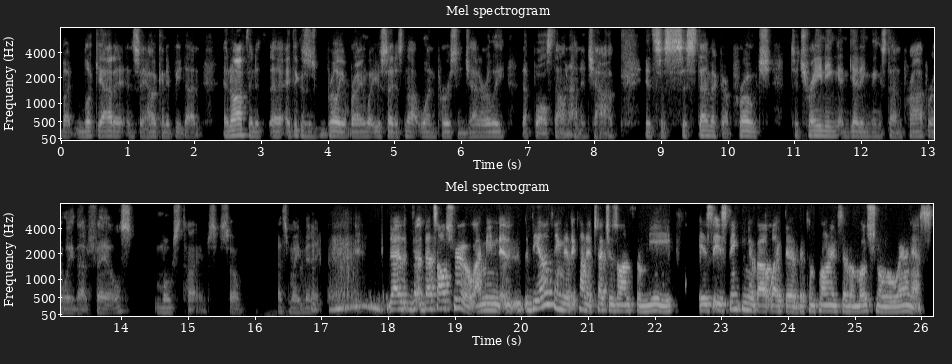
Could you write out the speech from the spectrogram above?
but look at it and say how can it be done. And often, it, uh, I think this is brilliant, Brian. What you said, it's not one person generally that falls down on a job. It's a systemic approach to training and getting things done properly that fails most times. So that's my minute. That, that's all true. I mean, the other thing that it kind of touches on for me is is thinking about like the the components of emotional awareness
